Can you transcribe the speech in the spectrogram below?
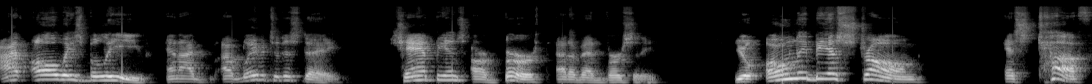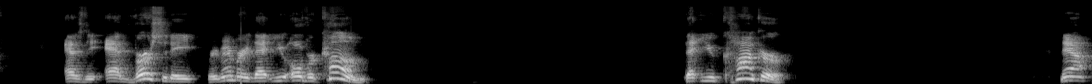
I've always believed, and I, I believe it to this day, champions are birthed out of adversity. You'll only be as strong, as tough as the adversity, remember, that you overcome, that you conquer. Now,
